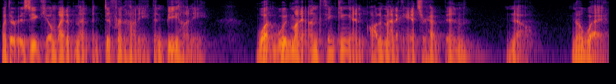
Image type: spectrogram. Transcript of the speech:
whether Ezekiel might have meant a different honey than bee honey, what would my unthinking and automatic answer have been? No. No way.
